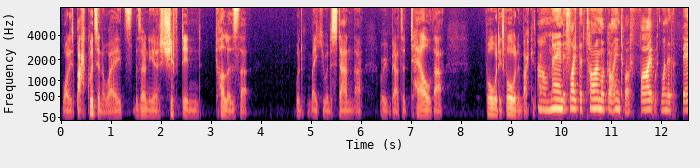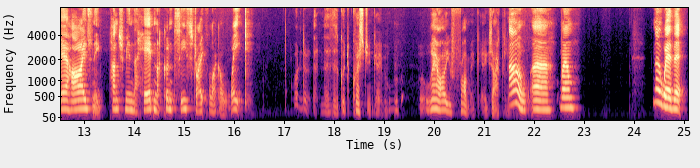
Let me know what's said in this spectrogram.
what is backwards in a way. It's, there's only a shift in colours that would make you understand that, or even be able to tell that forward is forward and back is back. Oh man, it's like the time I got into a fight with one of the bear hides and he punched me in the head and I couldn't see straight for like a week. Well, th- th- That's a good question, Gabe. Where are you from exactly? Oh, uh, well, nowhere that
